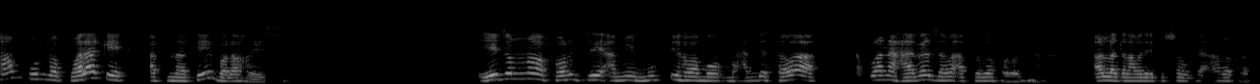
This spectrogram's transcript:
সম্পূর্ণ পড়াকে আপনাকে বলা হয়েছে। এই জন্য ফরজ যে আমি মুক্তি হওয়া মহাদ্দেশ হওয়া, কোরআনে হাফেজ হওয়া আপনার ফরজ না। আল্লাহ তালা আমাদেরকে সকলকে আমল করা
